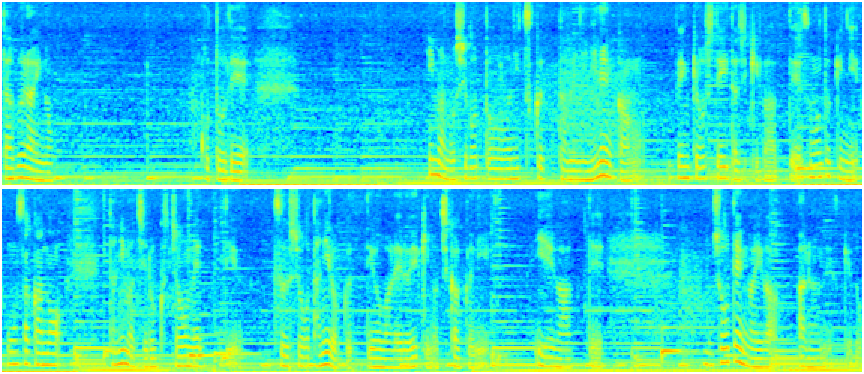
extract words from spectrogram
たぐらいのことで今の仕事に就くために2年間勉強していた時期があってその時に大阪の谷町6丁目っていう通称谷六って呼ばれる駅の近くに家があってもう商店街があるんですけど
